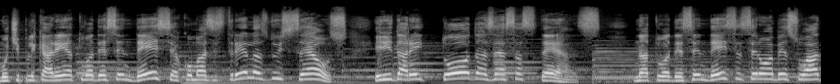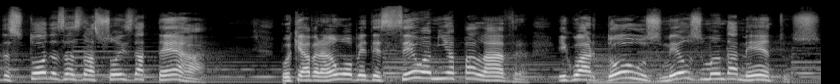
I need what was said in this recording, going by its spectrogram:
Multiplicarei a tua descendência como as estrelas dos céus, e lhe darei todas essas terras. Na tua descendência serão abençoadas todas as nações da terra. Porque Abraão obedeceu a minha palavra e guardou os meus mandamentos,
